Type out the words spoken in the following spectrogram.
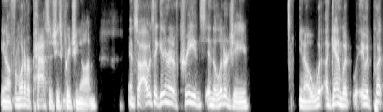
you know, from whatever passage he's preaching on. And so I would say getting rid of creeds in the liturgy, you know, again, would it would put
